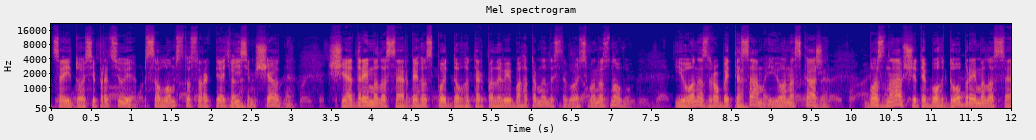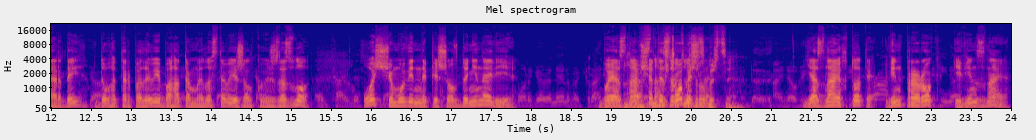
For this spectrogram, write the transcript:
Це і досі працює. Псалом 145.8, ще одне. Щедрий милосердий Господь, довготерпеливий і багатомилостивий. Ось воно знову. Іона зробить те саме. Іона скаже: бо знав, що ти Бог добрий, милосердий, довготерпеливий, багатомилостивий і жалкуєш за зло. Ось чому він не пішов до Ніневії. Бо я знав, Я що знав, ти що зробиш ти це. зробиш це. Я знаю, хто ти. Він пророк, і він знає.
